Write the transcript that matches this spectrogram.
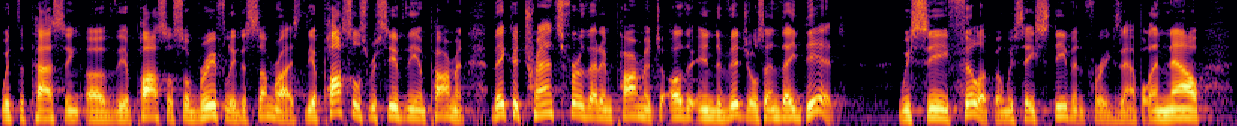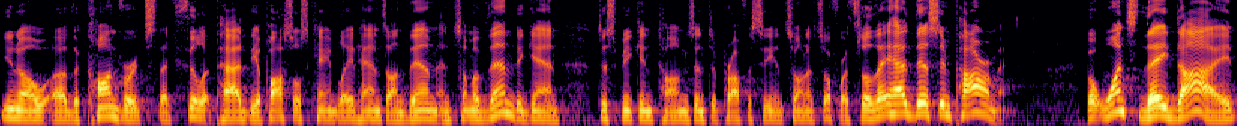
with the passing of the apostles. So briefly to summarize, the apostles received the empowerment. They could transfer that empowerment to other individuals and they did. We see Philip and we see Stephen, for example, and now you know, uh, the converts that Philip had, the apostles came, laid hands on them, and some of them began to speak in tongues and to prophecy and so on and so forth. So they had this empowerment. But once they died,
